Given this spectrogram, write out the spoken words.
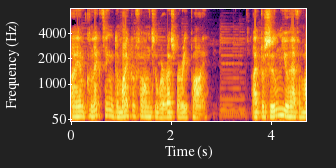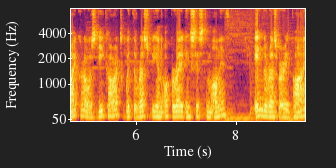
I am connecting the microphone to a Raspberry Pi. I presume you have a micro SD card with the Raspbian operating system on it in the Raspberry Pi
